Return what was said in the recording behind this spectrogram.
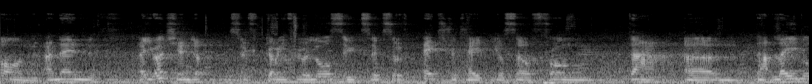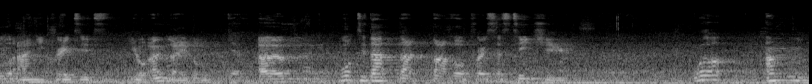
on, and then uh, you actually ended up sort of going through a lawsuit to sort of extricate yourself from that um, that label, and you created your own label. Yeah. Um, what did that, that, that whole process teach you? Well, um,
